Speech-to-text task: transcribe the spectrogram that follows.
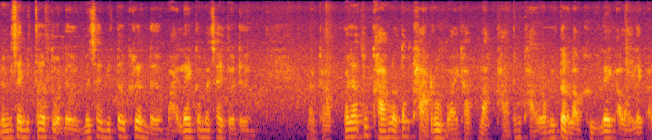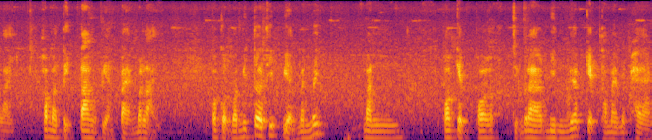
มันไม่ใช่มิเตอร์ตัวเดิม ไม่ใช่มิเตอร์เครื่องเดิม หมายเลขก็ไม่ใช่ตัวเดิมนะครับเพราะฉะนั้นทุกครั้งเราต้องถ่ายรูปไว้ครับ หลักฐานต้องถ่ายว่ามิเตอร์เราคือเลขอะไรเลขอะไร เข้ามาติดตั้งเปลี่ยนแปลงเมื่อไหร่ ปรากฏว่ามิเตอร์ที่เปลี่ยนมันไม่ มันพอเก็บพอถึงเวลาบินเรียกเก็บทำไมมันแพง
